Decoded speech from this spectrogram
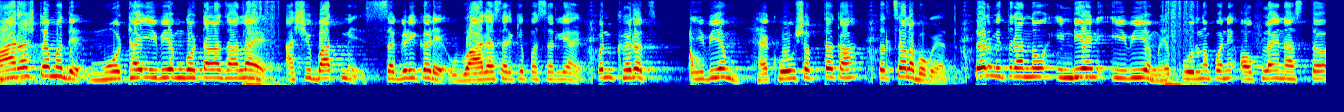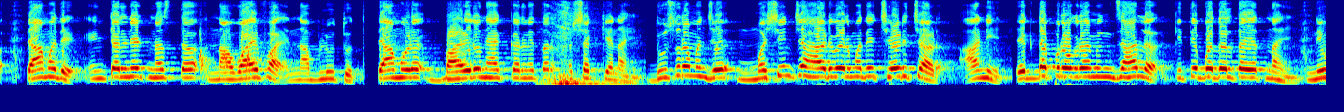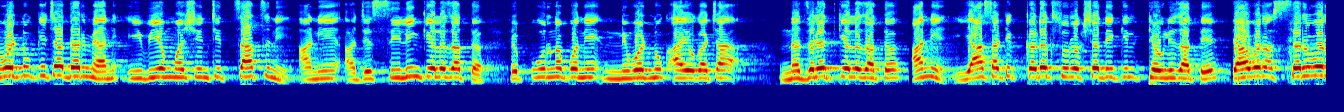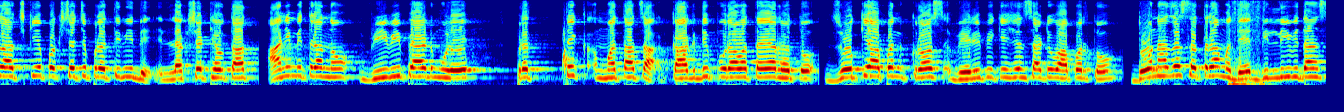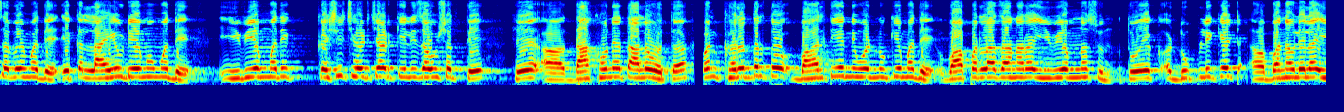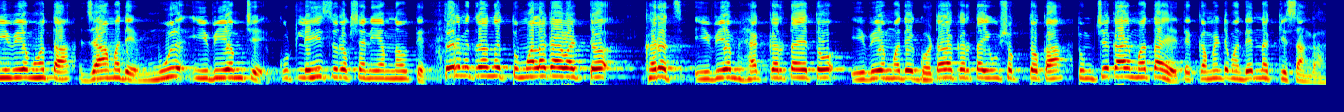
महाराष्ट्रामध्ये मोठा ईव्हीएम घोटाळा झाला आहे अशी बातमी सगळीकडे वाऱ्यासारखी पसरली आहे. पण खरंच ईव्हीएम हॅक होऊ शकतं का? तर चला बघूयात. तर मित्रांनो इंडियन ईव्हीएम हे पूर्णपणे ऑफलाईन असतं. त्यामध्ये इंटरनेट नसतं ना वायफाय ना ब्लूटूथ त्यामुळे बाहेरून हॅक करणे तर शक्य नाही. दुसरं म्हणजे मशीनच्या हार्डवेअरमध्ये छेडछाड आणि एकदा प्रोग्रामिंग झालं की ते बदलता येत नाही. निवडणुकीच्या दरम्यान ईव्हीएम मशीनची चाचणी आणि जे सीलिंग केलं जातं हे पूर्णपणे निवडणूक आयोगाच्या नजरेत केलं जातं आणि यासाठी कडक सुरक्षा देखील ठेवली जाते. त्यावर सर्व राजकीय पक्षाचे प्रतिनिधी लक्ष ठेवतात. आणि मित्रांनो व्ही पॅड मुळे प्रत्येक मताचा कागदी पुरावा तयार होतो जो की आपण क्रॉस व्हेरिफिकेशनसाठी वापरतो. दोन हजार सतरा मध्ये दिल्ली विधानसभेमध्ये एक लाईव्ह डेमो मध्ये ईव्हीएममध्ये कशी छेडछाड केली जाऊ शकते? हे दाखवण्यात आलं होतं. पण खरं तर तो भारतीय निवडणुकीमध्ये वापरला जाणारा ईव्हीएम नसून तो एक डुप्लिकेट बनवलेला ईव्हीएम होता ज्यामध्ये मूळ ईव्हीएम चे कुठलेही सुरक्षा नियम नव्हते. तर मित्रांनो तुम्हाला काय वाटतं? खरंच ईव्हीएम हॅक करता येतो? ईव्हीएममध्ये घोटाळा करता येऊ शकतो का? तुमचे काय मत आहे ते कमेंटमध्ये नक्की सांगा.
